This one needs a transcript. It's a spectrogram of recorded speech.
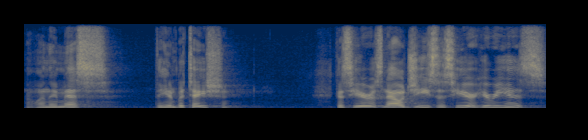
And when they miss the invitation, because here is now Jesus here, here he is,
